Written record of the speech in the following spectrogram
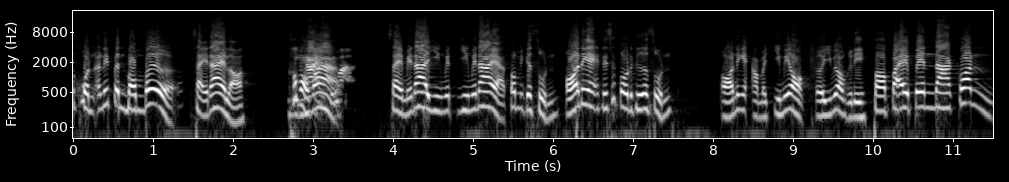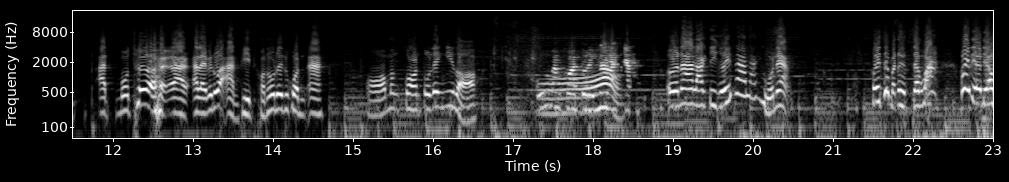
ทุกคน อันนี้เป็นบอมเบอร์ใส่ได้เหรอ เขาบอกว่า ใส่ไม่ได้ยิงไม่ยิงไม่ได้อะต้องมีกระสุน อ๋อนี่ไงเลสโตนคือกระสุน อ๋อนี่ไงเอามายิงไม่ออกเออยิงไม่ออกอยู่ดี ต่อไปเป็นดากอนอัดโบเทอร์อะไรไม่รู้อ่านผิดขอโทษด้วยทุกคนอะอ๋อมังกรตัวเล็กนี่เหรอโอ้มังกรตัวเล็กน่ารักจังเออน่ารักจริงเฮ้ยน่ารักอยู่เนี่ยเฮ้ยแต่มันอึดจังวะเฮ้ยเดี๋ยวเดี๋ยว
